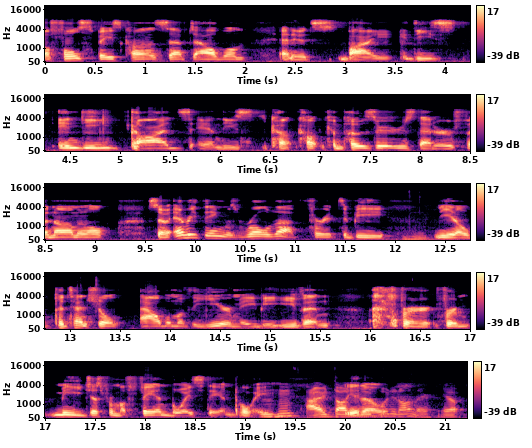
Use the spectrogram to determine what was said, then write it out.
a full space concept album, and it's by these indie gods and these co- co- composers that are phenomenal. So everything was rolled up for it to be, mm-hmm. you know, potential album of the year, maybe even for for me, just from a fanboy standpoint. Mm-hmm. I thought you, you know, put it on there. Yep.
